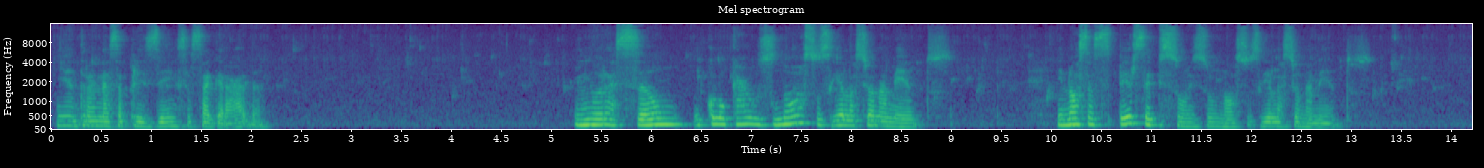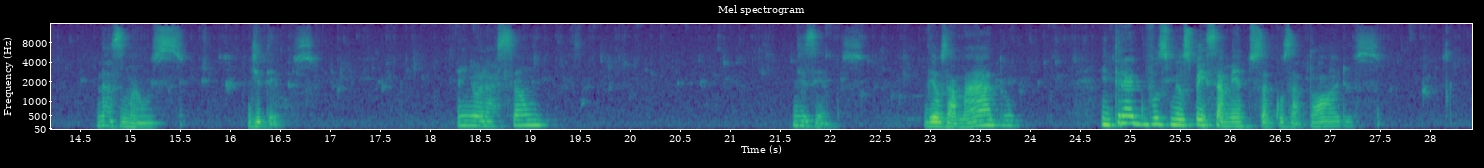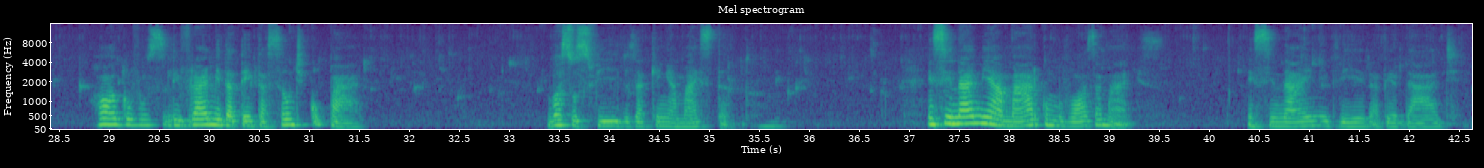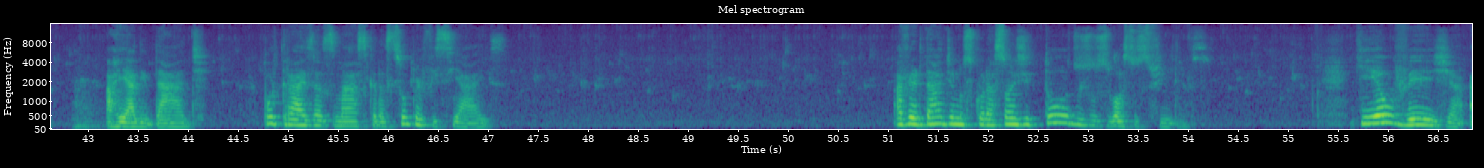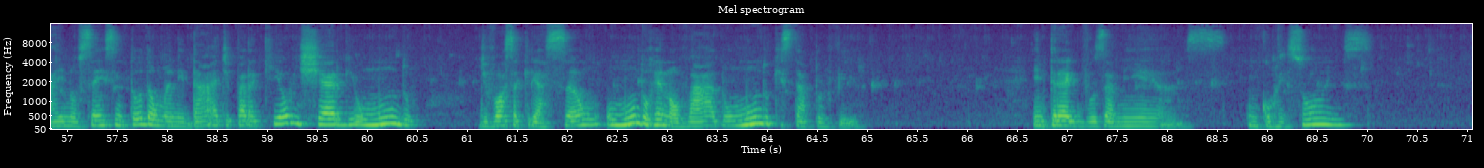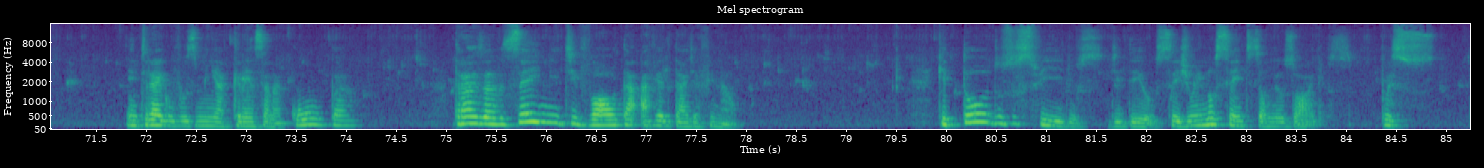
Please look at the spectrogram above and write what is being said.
e entrar nessa presença sagrada em oração e colocar os nossos relacionamentos e nossas percepções dos nossos relacionamentos nas mãos de Deus. Em oração, dizemos: Deus amado, entrego-vos meus pensamentos acusatórios, rogo-vos livrar-me da tentação de culpar vossos filhos a quem amais tanto. Ensinai-me a amar como vós amais. Ensinai-me a ver a verdade, a realidade, por trás das máscaras superficiais. A verdade nos corações de todos os vossos filhos. Que eu veja a inocência em toda a humanidade, para que eu enxergue o mundo de vossa criação, um mundo renovado, um mundo que está por vir. Entrego-vos as minhas incorreções, entrego-vos minha crença na culpa, trazei-me de volta à verdade afinal. Que todos os filhos de Deus sejam inocentes aos meus olhos, pois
